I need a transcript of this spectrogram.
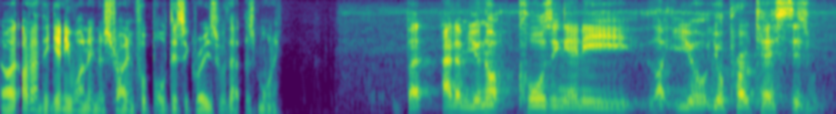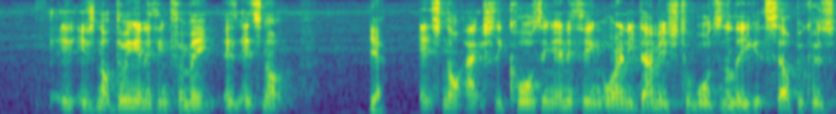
I, I don't think anyone in Australian football disagrees with that this morning. But Adam, you're not causing any like your your protest is is not doing anything for me. It's not. Yeah. It's not actually causing anything or any damage towards the league itself because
